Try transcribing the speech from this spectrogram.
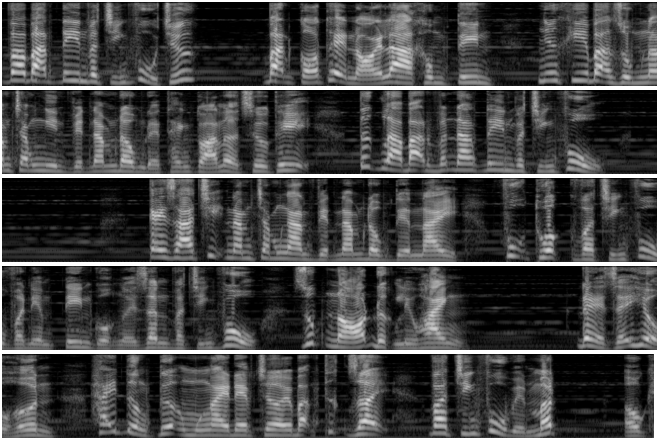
Và bạn tin vào chính phủ chứ? Bạn có thể nói là không tin, nhưng khi bạn dùng 500.000 Việt Nam đồng để thanh toán ở siêu thị, tức là bạn vẫn đang tin vào chính phủ. Cái giá trị 500.000 Việt Nam đồng tiền này phụ thuộc vào chính phủ và niềm tin của người dân và chính phủ giúp nó được lưu hành. Để dễ hiểu hơn, hãy tưởng tượng một ngày đẹp trời bạn thức dậy và chính phủ biến mất. Ok,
